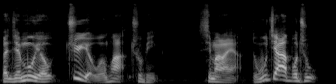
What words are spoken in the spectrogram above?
本节目由聚友文化出品，喜马拉雅独家播出。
